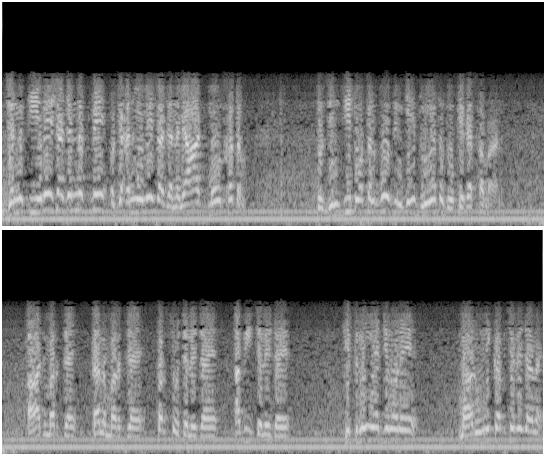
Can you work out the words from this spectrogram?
جنتی ہمیشہ جنت میں اور جہنمی ہمیشہ جنت میں۔ آج موت ختم۔ تو زندگی تو اصل وہ زندگی دنیا تو دھوکے کا سامان۔ ہے آج مر جائیں، کل مر جائیں، پرسوں چلے جائیں، ابھی چلے جائیں۔ کتنے ہیں جنہوں نے معرومی کب چلے جانا ہے؟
